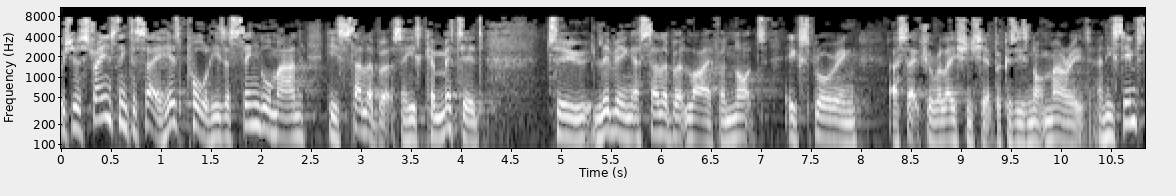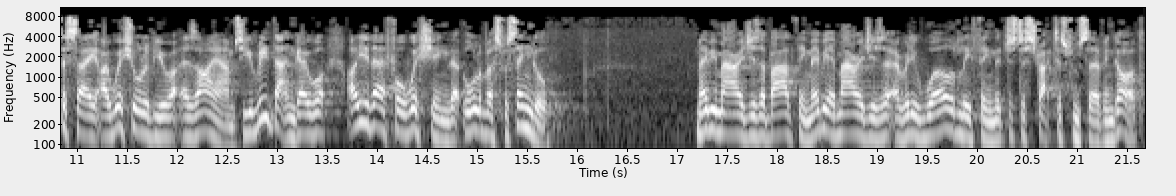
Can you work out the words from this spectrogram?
Which is a strange thing to say. Here's Paul, he's a single man, he's celibate, so he's committed to living a celibate life and not exploring a sexual relationship because he's not married. And he seems to say, I wish all of you as I am. So you read that and go, well, are you therefore wishing that all of us were single? Maybe marriage is a bad thing. Maybe a marriage is a really worldly thing that just distracts us from serving God.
